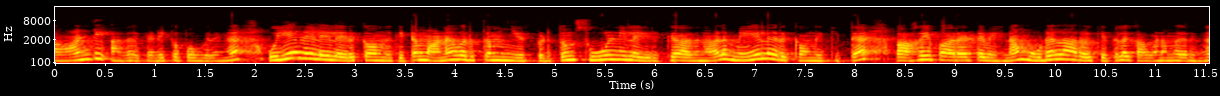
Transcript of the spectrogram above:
தாண்டி அதை கிடைக்க போகுதுங்க. உயர்நிலையில் இருக்கவங்க கிட்ட மன வருத்தம் ஏற்படுத்தும் சூழ்நிலை இருக்குது அதனால் மேலே இருக்கவங்க கிட்ட பகை பாராட்ட வேண்டாம் உடல் ஆரோக்கியத்தில் கவனமாக இருங்க.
